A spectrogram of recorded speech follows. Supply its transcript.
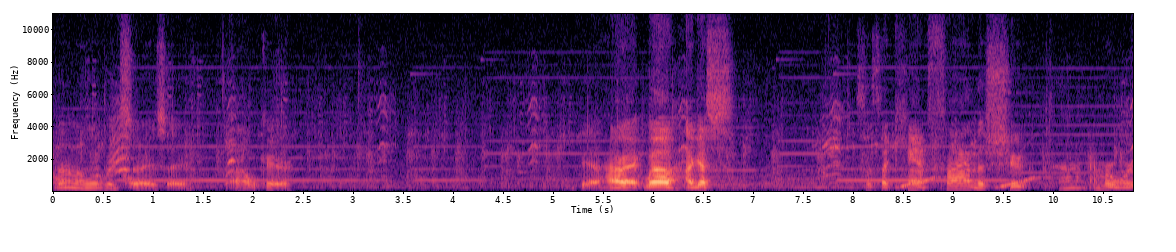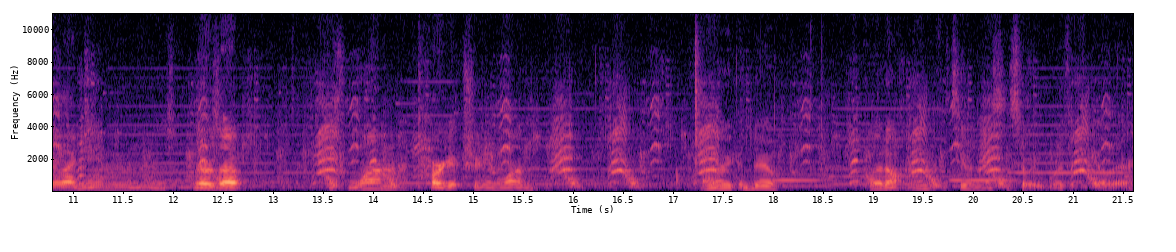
I don't know. What would I say? I don't care. Yeah, alright, well, I guess since I can't find the shoot, I don't remember where that game is. There's a, there's one target shooting one I know you can do, but I don't remember if it's even necessarily worth it to go there.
